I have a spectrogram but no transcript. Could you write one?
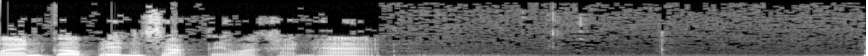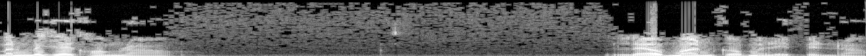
มันก็เป็นศักแต่ว่าขันห้า มันไม่ใช่ของเรา แล้วมันก็ไม่ได้เป็นเรา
